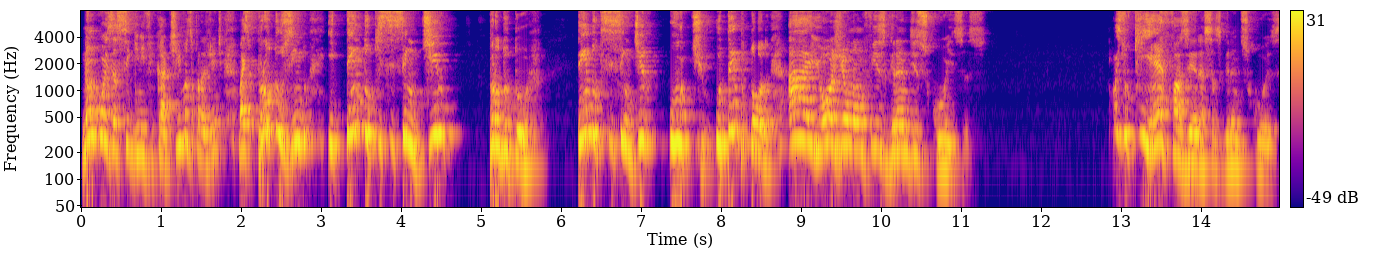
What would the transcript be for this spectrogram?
não coisas significativas pra gente, mas produzindo e tendo que se sentir produtor, tendo que se sentir útil o tempo todo. Ai, hoje eu não fiz grandes coisas. Mas o que é fazer essas grandes coisas?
